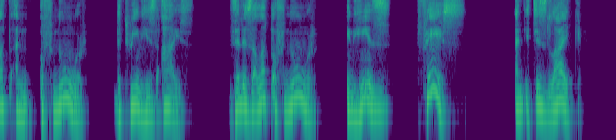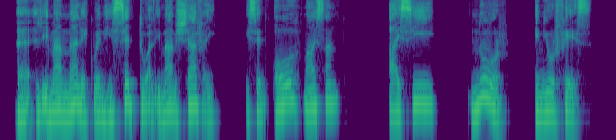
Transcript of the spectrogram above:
lot of noor between his eyes. There is a lot of noor in his face. And it is like uh, Imam Malik when he said to Imam Shafi'i he said oh my son I see noor in your face.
